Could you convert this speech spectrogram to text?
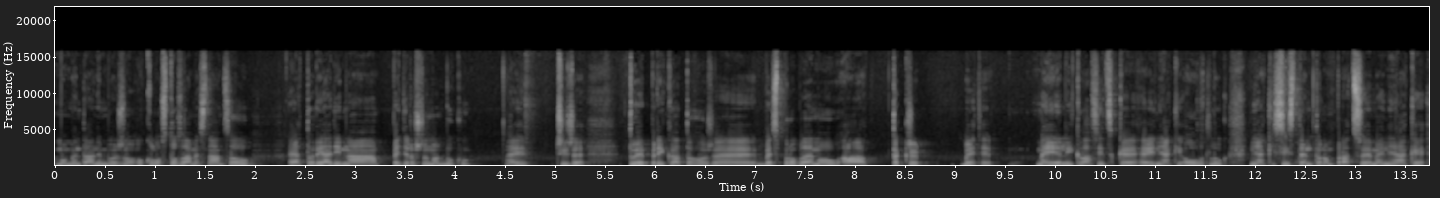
momentálne možno okolo 100 zamestnancov a ja to riadím na 5-ročnom notebooku. Hej. Čiže tu je príklad toho, že bez problémov a takže, viete, maily klasické, hej, nejaký Outlook, nejaký systém, ktorom pracujeme, nejaké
